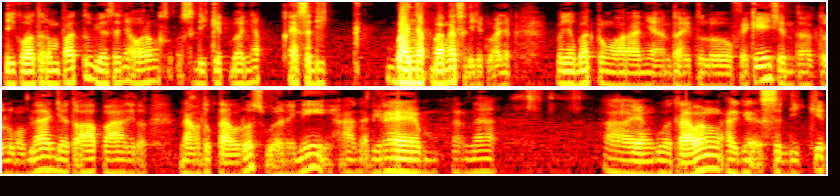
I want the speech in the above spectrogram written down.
Di kuarter 4 tuh biasanya orang sedikit banyak eh sedikit banyak banget sedikit banyak. Banyak banget pengeluarannya. Entah itu lo vacation entah itu lo mau belanja atau apa gitu. Nah untuk Taurus bulan ini agak direm karena uh, yang gue terawang agak sedikit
